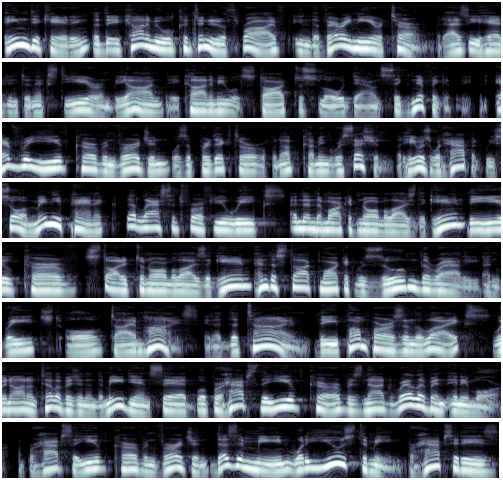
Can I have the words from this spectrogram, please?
indicating that the economy will continue to thrive in the very near term. But as we head into next year and beyond, the economy will start to slow down significantly. And every yield curve inversion was a predictor of an upcoming recession. But here's what happened we saw a mini panic that lasted for a few weeks, and then the market normalized again. The yield curve started to normalize again, and the stock market resumed the rally and reached all time highs. And at the time, the the pumpers and the likes went on on television and the media and said, well, perhaps the yield curve is not relevant anymore. And perhaps a yield curve inversion doesn't mean what it used to mean. Perhaps it is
